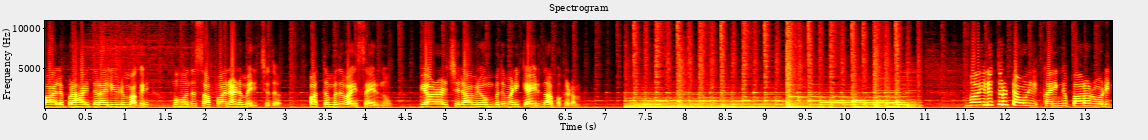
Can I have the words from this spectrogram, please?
പാലപ്പുറ ഹൈദർ അലിയുടെ മകൻ മുഹമ്മദ് സഫാനാണ് മരിച്ചത്. പത്തൊമ്പത് വയസ്സായിരുന്നു. വ്യാഴാഴ്ച രാവിലെ ഒമ്പത് മണിക്കായിരുന്നു അപകടം. വയലത്തൂർ ടൗണിൽ കരിങ്കപ്പാറ റോഡിൽ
